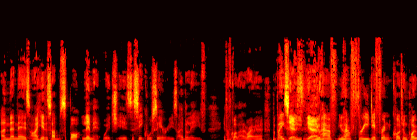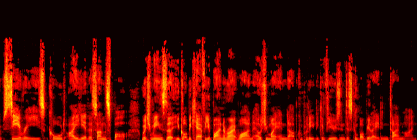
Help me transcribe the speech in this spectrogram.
And then there's I Hear the Sunspot Limit, which is the sequel series, I believe, if I've got that right. But basically, yes, yeah. you have you have three different quote unquote series called I Hear the Sunspot, which means that you've got to be careful you're buying the right one, else you might end up completely confused and discombobulated in timeline.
